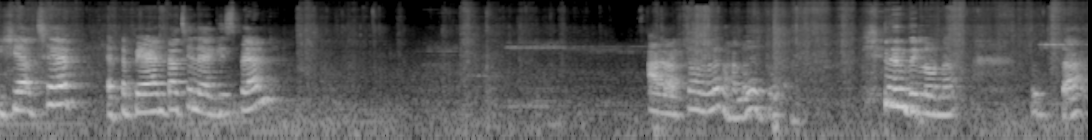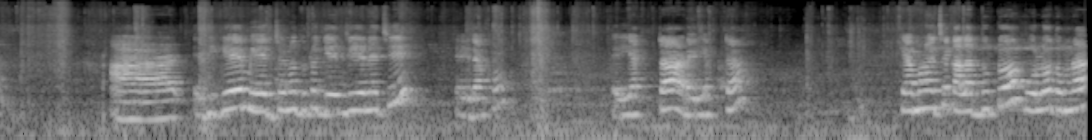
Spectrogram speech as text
ইসে আছে। একটা প্যান্ট আছে, লেগিস প্যান্ট। আর একটা হলে ভালো হতো। কিনে দিল না। তা। আর এদিকে মেয়ের জন্য দুটো গেঞ্জি এনেছি। এই দেখো এই একটা আর এই একটা। কেমন হয়েছে কালার দুটো বলো তোমরা?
